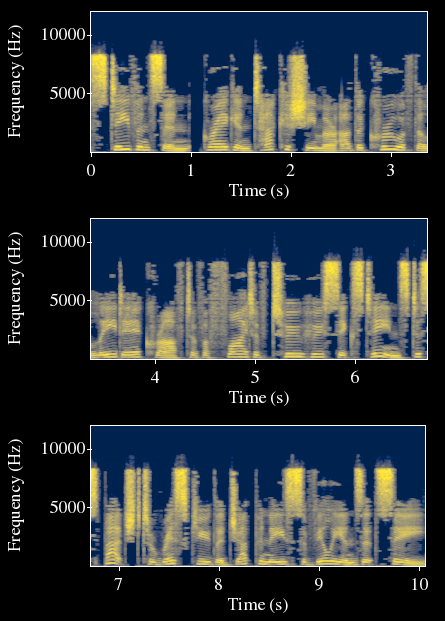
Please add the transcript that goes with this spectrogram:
Stevenson, Gregg and Takashima are the crew of the lead aircraft of a flight of two Hu-16s dispatched to rescue the Japanese civilians at sea.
